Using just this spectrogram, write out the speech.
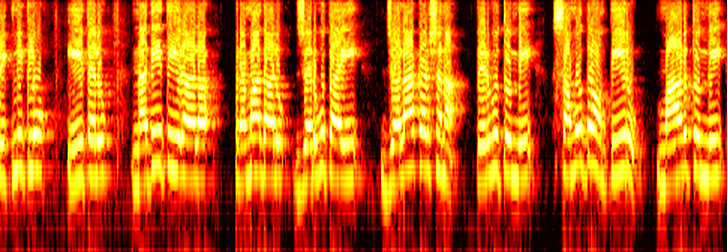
పిక్నిక్లు ఈతలు నదీ తీరాల ప్రమాదాలు జరుగుతాయి. జలాకర్షణ పెరుగుతుంది. సముద్రం తీరు మారుతుంది.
